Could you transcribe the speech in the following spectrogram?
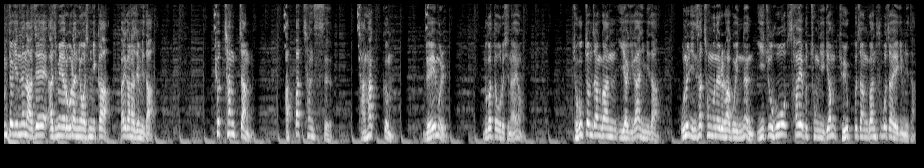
품격 있는 아재, 아지매 여러분 안녕하십니까? 빨간 아재입니다. 표창장, 아빠 찬스, 장학금, 뇌물, 누가 떠오르시나요? 조국 전 장관 이야기가 아닙니다. 오늘 인사청문회를 하고 있는 이주호 사회부총리 겸 교육부 장관 후보자 얘기입니다.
